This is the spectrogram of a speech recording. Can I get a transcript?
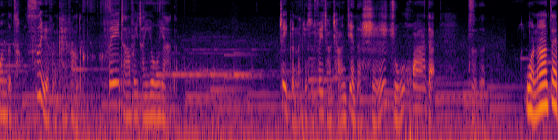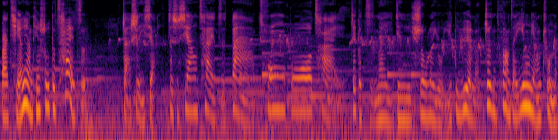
温的草，四月份开放的，非常非常优雅的。这个呢，就是非常常见的石竹花的籽。我呢，再把前两天收的菜籽展示一下。这是香菜籽、大葱、菠菜。这个籽呢，已经收了有一个月了，正放在阴凉处呢，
